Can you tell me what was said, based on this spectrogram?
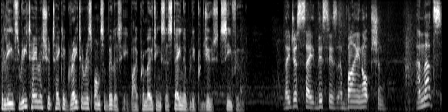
believes retailers should take a greater responsibility by promoting sustainably produced seafood. They just say this is a buying option. And that's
